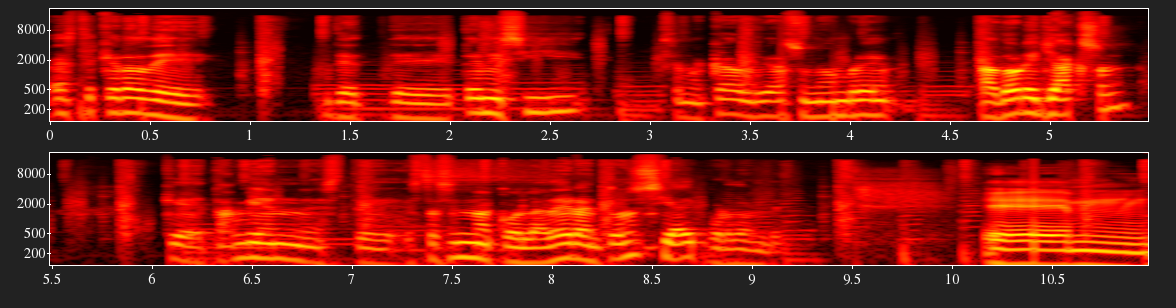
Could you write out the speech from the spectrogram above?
a este que era de, de, Tennessee, se me acaba de olvidar su nombre, Adore Jackson, que también este, está haciendo una coladera, entonces sí hay por dónde. Eh,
